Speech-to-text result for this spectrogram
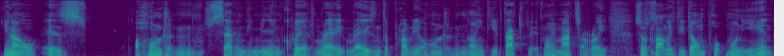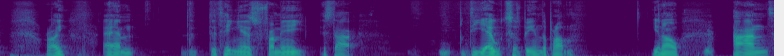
you know, is 170 million quid, ra- raising to probably 190 if that's if my maths are right. So it's not like they don't put money in, right? Um, the, the thing is for me is that the outs have been the problem, you know, and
